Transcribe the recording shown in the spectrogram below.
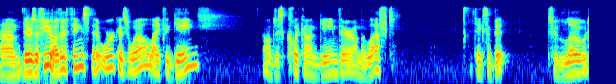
Um, there's a few other things that work as well, like the game. I'll just click on game there on the left. It takes a bit to load.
